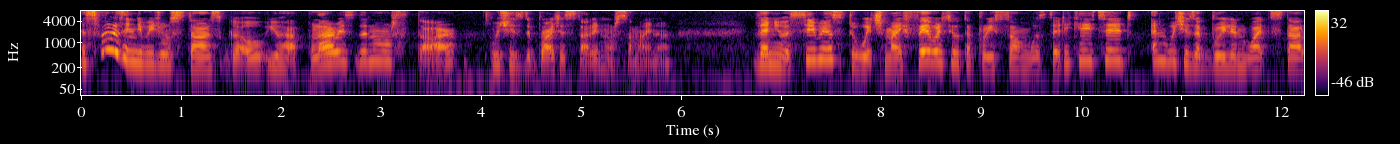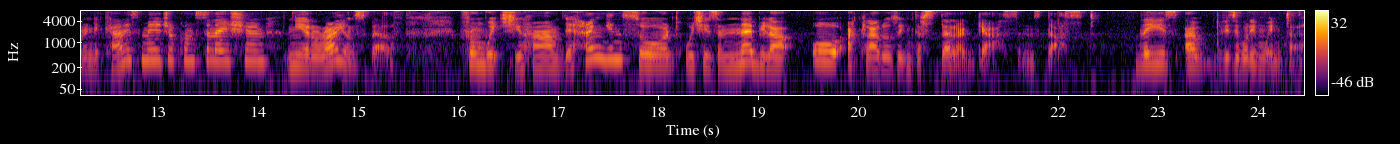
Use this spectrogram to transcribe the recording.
As far as individual stars go, you have Polaris, the North Star, which is the brightest star in Ursa Minor. Then you have Sirius, to which my favorite Utapri song was dedicated, and which is a brilliant white star in the Canis Major constellation near Orion's belt, from which you have the Hanging Sword, which is a nebula or a cloud of interstellar gas and dust. These are visible in winter.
